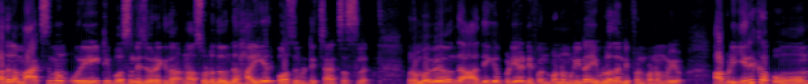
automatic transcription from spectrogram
அதில் மேக்ஸிமம் ஒரு எயிட்டி பர்சன்டேஜ் வரைக்கும் தான் நான் சொல்கிறது வந்து ஹையர் பாசிபிலிட்டி சான்சஸில் ரொம்பவே வந்து அதிகப்படியாக டிஃபெண்ட் பண்ண முடியும்னா இவ்வளோ தான் டிஃபெண்ட் பண்ண முடியும். அப்படி இருக்கப்பவும்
